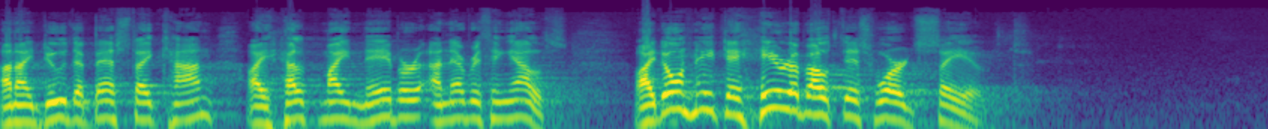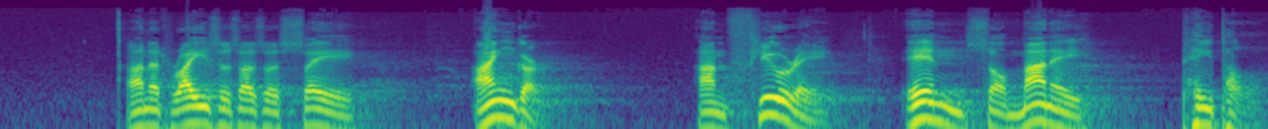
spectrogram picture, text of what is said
and I do the best I can. I help my neighbor and everything else. I don't need to hear about this word saved. And it rises, as I say, anger and fury in so many people.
